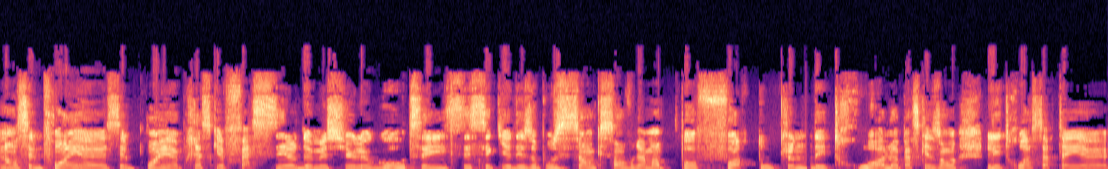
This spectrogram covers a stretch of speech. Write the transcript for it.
Ben non, c'est le point, euh, c'est le point euh, presque facile de Monsieur Legault. Tu sais, c'est qu'il y a des oppositions qui sont vraiment pas fortes, aucune des trois là, parce qu'elles ont les trois certains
